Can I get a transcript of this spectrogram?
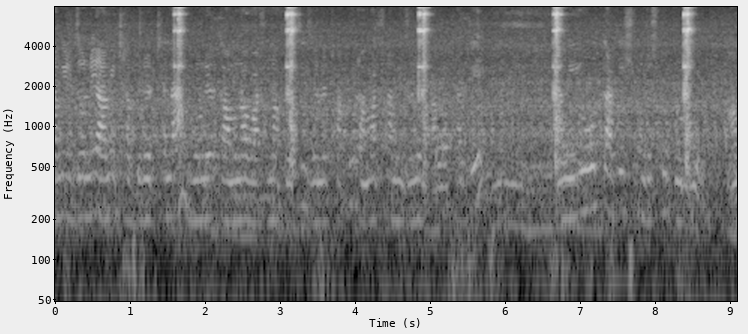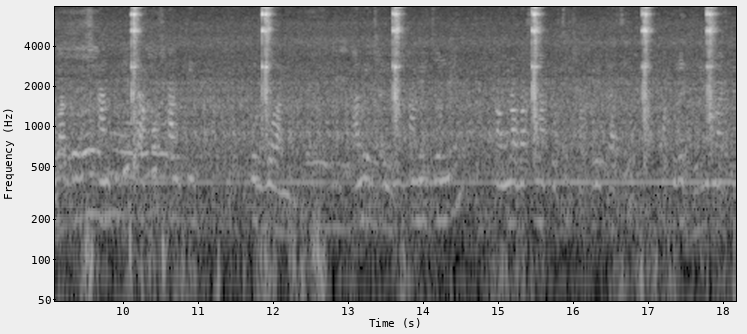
স্বামীর জন্য আমি ঠাকুরের ঠেলা, মনের কামনা বাসনা করছি যেন ঠাকুর আমার স্বামীর জন্য ভালো থাকে। আমিও তাকে সন্তুষ্ট করব। আমার জন্য শান্তিতে তাকেও শান্তি করব আমি। আমি স্বামীর জন্য কামনা বাসনা করছি ঠাকুরের কাছে। ঠাকুরের ধুলি মাটি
